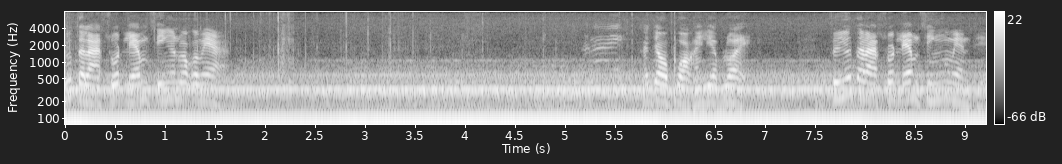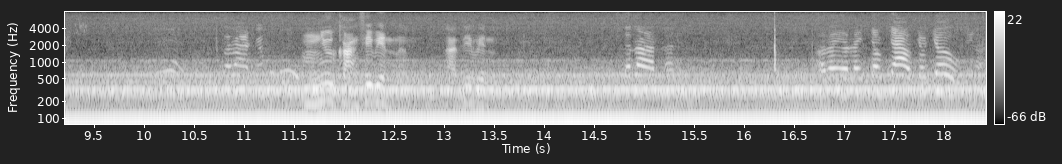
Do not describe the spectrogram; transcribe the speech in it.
ยุตลาดสดแหลมสิงห์กันว่าก็แม่เขาเจ้าปอกให้เรียบร้อย ซื้ออยุตลาดสดแหลมสิงห์ก็แม่นสิตลาดยังบูอืมอยู่ข้างเซเว่นนะหน้าเซเว่นตลาดอันอะไรอะไรเจ้าเจ้าเจ้าเจ้านี่แหละ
